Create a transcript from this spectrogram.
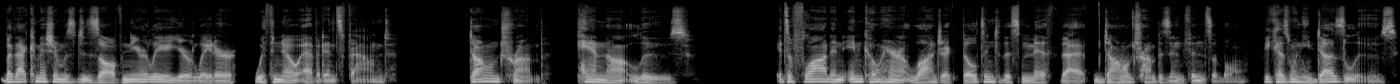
But that commission was dissolved nearly a year later with no evidence found. Donald Trump, cannot lose. It's a flawed and incoherent logic built into this myth that Donald Trump is invincible, because when he does lose,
